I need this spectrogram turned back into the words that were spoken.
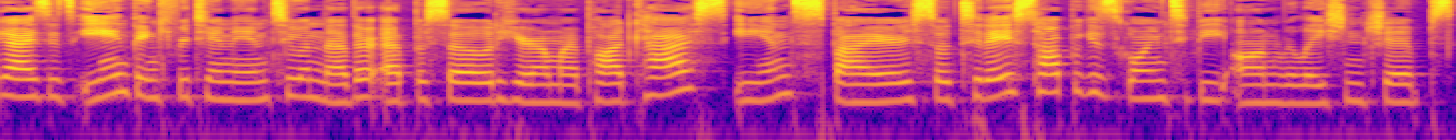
guys, it's Ian. Thank you for tuning in to another episode here on my podcast, Ian Inspires. So today's topic is going to be on relationships,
